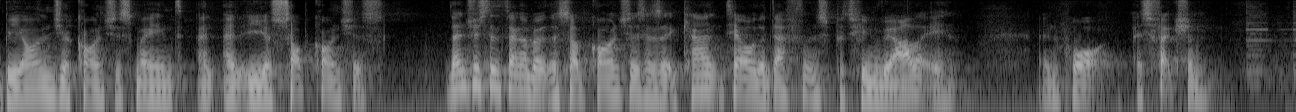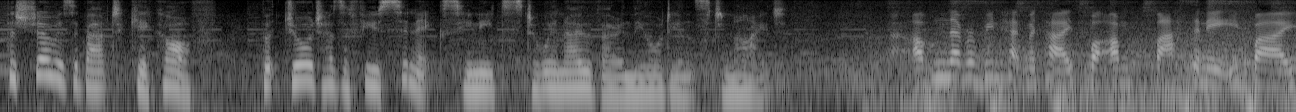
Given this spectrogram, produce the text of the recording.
beyond your conscious mind and, and your subconscious. The interesting thing about the subconscious is it can't tell the difference between reality and what is fiction. The show is about to kick off. But George has a few cynics he needs to win over in the audience tonight. I've never been hypnotised, but I'm fascinated by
